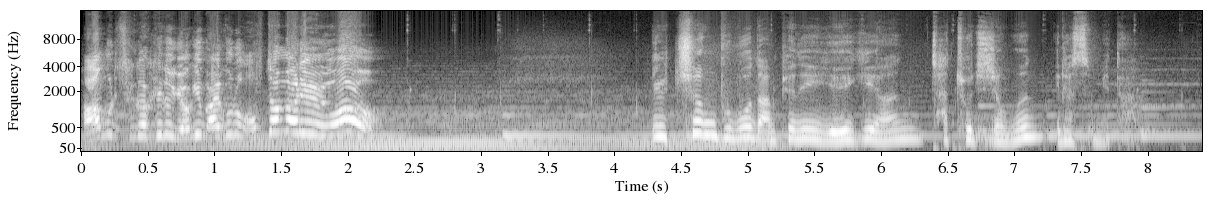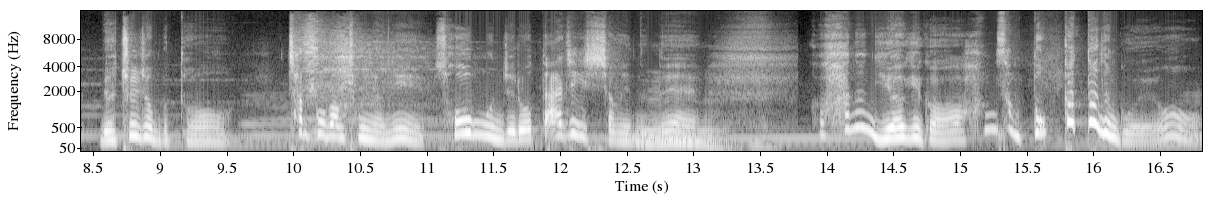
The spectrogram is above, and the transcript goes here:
아무리 생각해도 여기 말고는 없단 말이에요. 1층 부부 남편이 얘기한 자초지정은 이랬습니다. 며칠 전부터 창고방 청년이 소음 문제로 따지기 시작했는데 그 하는 이야기가 항상 똑같다는 거예요.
